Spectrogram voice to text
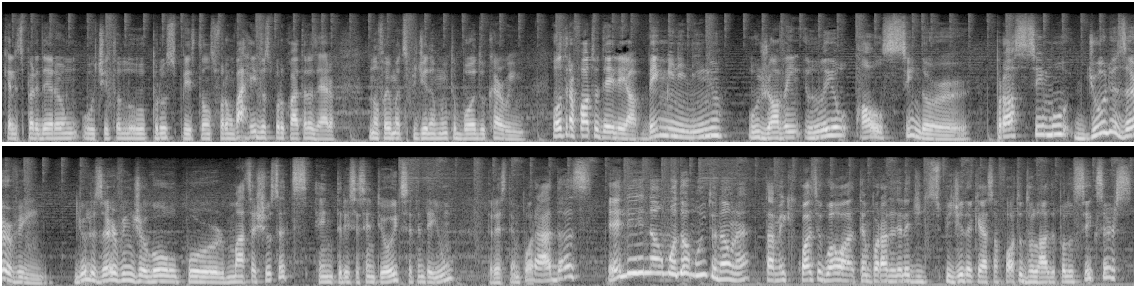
que eles perderam o título para os Pistons, foram varridos por 4 a 0. Não foi uma despedida muito boa do Kareem. Outra foto dele, ó, bem menininho, o jovem Leo Alcindor. Próximo, Julius Irving. Julius Irving jogou por Massachusetts entre 68 e 71, três temporadas. Ele não mudou muito não, né? Tá meio que quase igual a temporada dele de despedida, que é essa foto do lado pelos Sixers.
